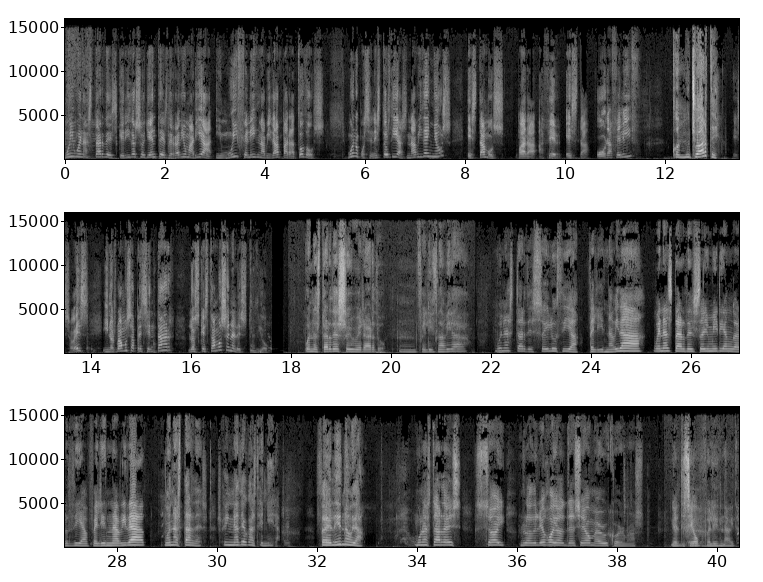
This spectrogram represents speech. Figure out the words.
Muy buenas tardes, queridos oyentes de Radio María, y muy feliz Navidad para todos. Bueno, pues en estos días navideños estamos para hacer esta hora feliz, Con mucho arte. eso es, y nos vamos a presentar los que estamos en el estudio. Buenas tardes, soy Berardo. Mm, feliz Navidad. Buenas tardes, soy Lucía. Feliz Navidad. Buenas tardes, soy Miriam García. Feliz Navidad. Buenas tardes, soy Ignacio Castañera. Feliz Navidad. Buenas tardes, soy Rodrigo y os deseo Merry Christmas. Y os deseo feliz Navidad.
